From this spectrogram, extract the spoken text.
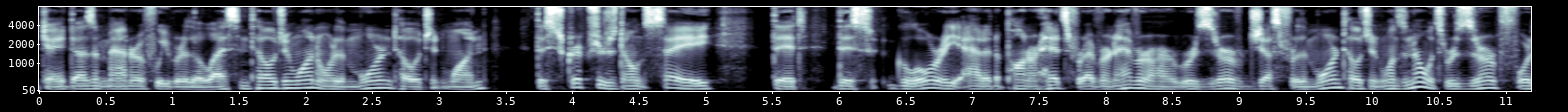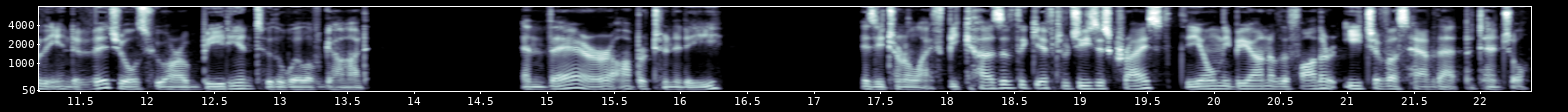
Okay, it doesn't matter if we were the less intelligent one or the more intelligent one. The scriptures don't say that this glory added upon our heads forever and ever are reserved just for the more intelligent ones. No, it's reserved for the individuals who are obedient to the will of God. And their opportunity is eternal life. Because of the gift of Jesus Christ, the only beyond of the Father, each of us have that potential.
